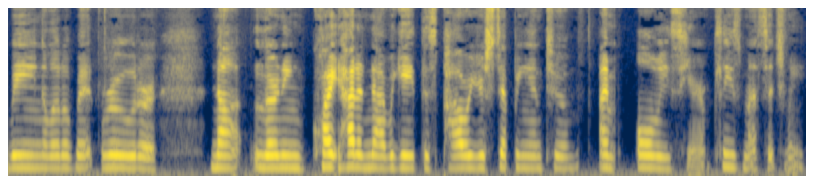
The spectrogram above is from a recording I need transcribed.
being a little bit rude or not learning quite how to navigate this power you're stepping into, I'm always here. Please message me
